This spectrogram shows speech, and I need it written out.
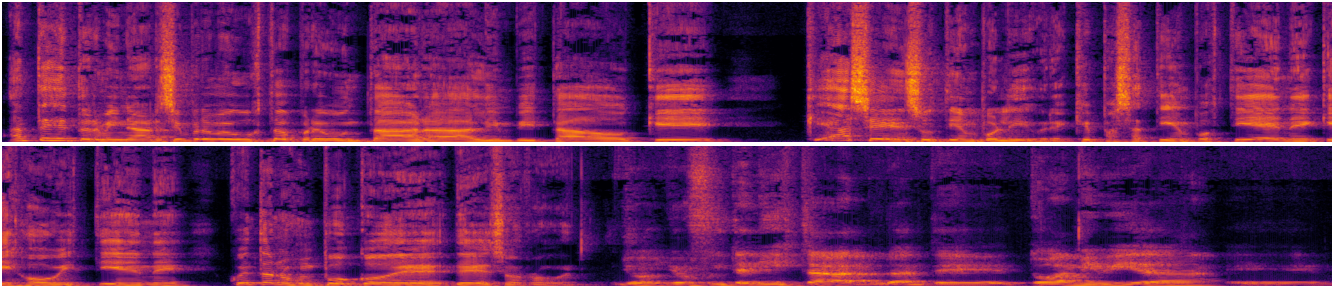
Antes de terminar, siempre me gusta preguntar al invitado qué ¿Qué hace en su tiempo libre? ¿Qué pasatiempos tiene? ¿Qué hobbies tiene? Cuéntanos un poco de, de eso, Robert. Yo, yo, fui tenista durante toda mi vida, eh,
